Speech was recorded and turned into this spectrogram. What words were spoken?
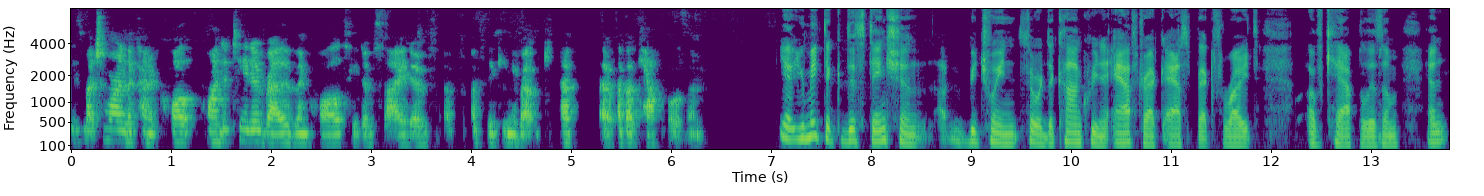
is much more on the kind of qual- quantitative rather than qualitative side of, of, of thinking about uh, about capitalism. Yeah, you make the distinction uh, between sort of the concrete and abstract aspects, right, of capitalism. And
